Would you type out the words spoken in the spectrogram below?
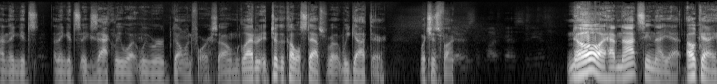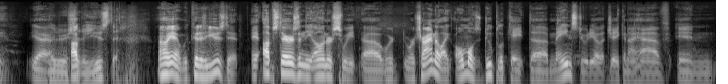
I think it's I think it's exactly what we were going for. So I'm glad it took a couple steps, but we got there, which is fine. No, I have not seen that yet. Okay, yeah. Maybe we should have used it. Oh yeah, we could have used it Eh, upstairs in the owner suite. Uh, we're we're trying to like almost duplicate the main studio that Jake and I have in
